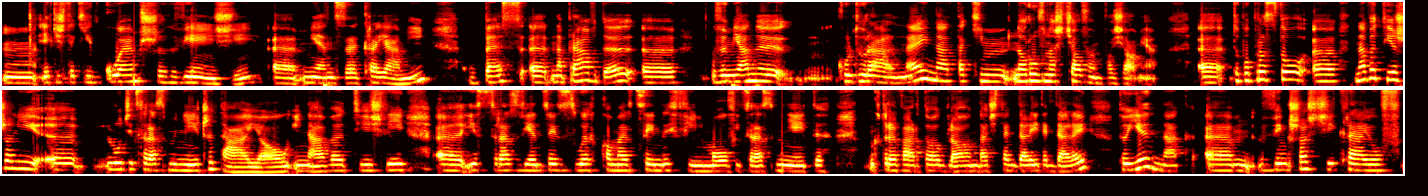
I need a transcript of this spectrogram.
mm, jakichś takich głębszych więzi e, między krajami bez naprawdę wymiany kulturalnej na takim no, równościowym poziomie. To po prostu, nawet jeżeli ludzie coraz mniej czytają i nawet jeśli e, jest coraz więcej złych komercyjnych filmów i coraz mniej tych, które warto oglądać tak itd., tak to jednak w większości krajów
